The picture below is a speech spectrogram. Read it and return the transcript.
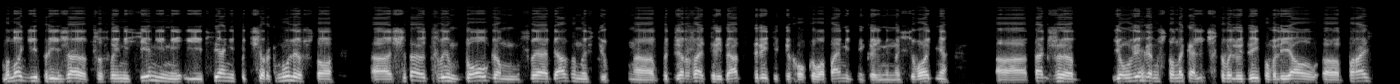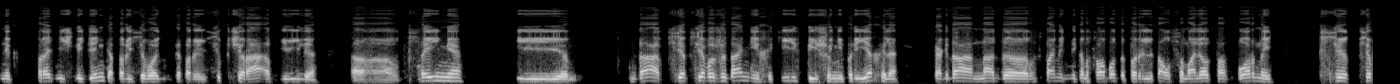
многие приезжают со своими семьями, и все они подчеркнули, что э, считают своим долгом, своей обязанностью э, поддержать ребят, встретить их около памятника именно сегодня. Э, также я уверен, что на количество людей повлиял э, праздник, праздничный день, который сегодня, который вчера объявили э, в Сейме. И да, все, все в ожидании, хоккеисты еще не приехали. Когда над э, памятником свободы пролетал самолет со сборной, все, все,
